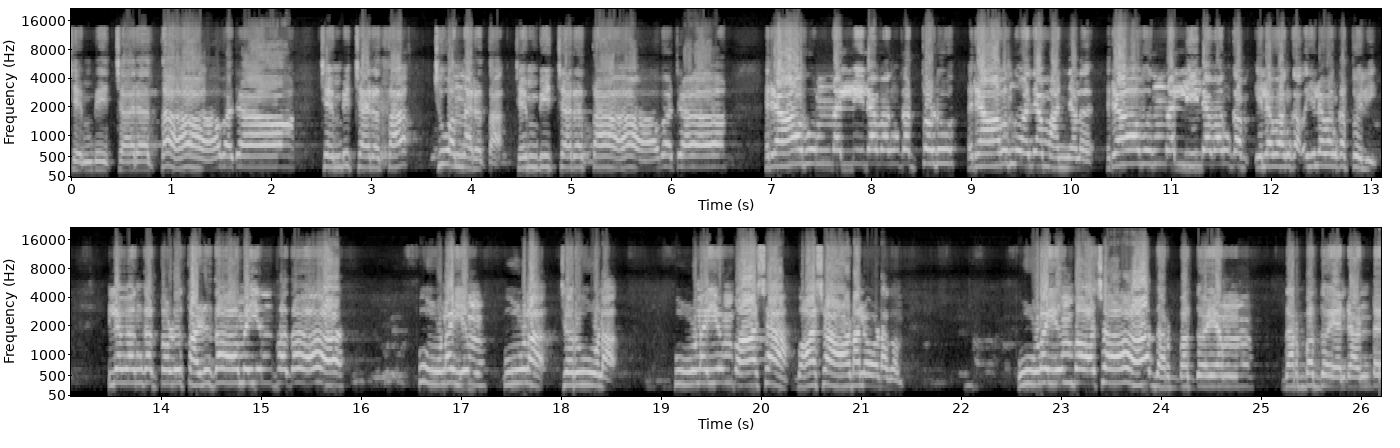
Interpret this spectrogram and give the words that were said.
ചെമ്പിച്ചരത്താവരാ ചെമ്പിച്ചരത്ത ചുവന്നരത്ത ചെമ്പിച്ചരത്താവച രാവും നല്ലിലവങ്കത്തൊടു. രാവെന്ന് പറഞ്ഞാൽ മഞ്ഞൾ. രാവും നല്ലിലവങ്കം. ഇലവങ്ക ഇലവങ്കത്തൊലി. ഇലവങ്കത്തോട് തഴുതാമയും പൂളയും പൂള ചെറുപൂള. പൂളയും ഭാഷ ഭാഷ ആടലോടകം. പൂളയും ഭാഷ ദർഭദ്വയം. ദർഭദ്വയം രണ്ട്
